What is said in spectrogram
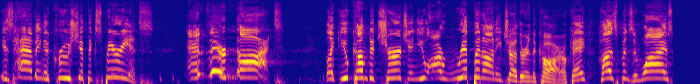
is having a cruise ship experience. And they're not. Like you come to church and you are ripping on each other in the car, okay? Husbands and wives,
